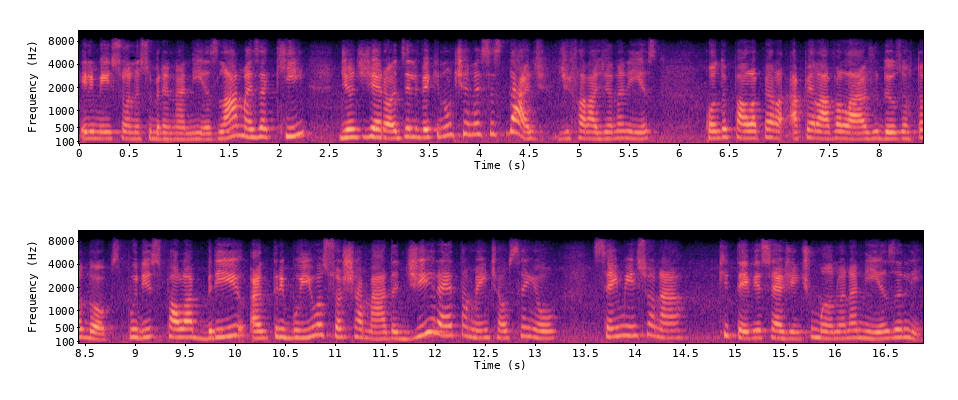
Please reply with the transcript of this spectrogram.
Ele menciona sobre Ananias lá, mas aqui, diante de Herodes, ele vê que não tinha necessidade de falar de Ananias quando Paulo apelava lá a judeus ortodoxos. Por isso, Paulo abriu, atribuiu a sua chamada diretamente ao Senhor, sem mencionar que teve esse agente humano, Ananias, ali.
